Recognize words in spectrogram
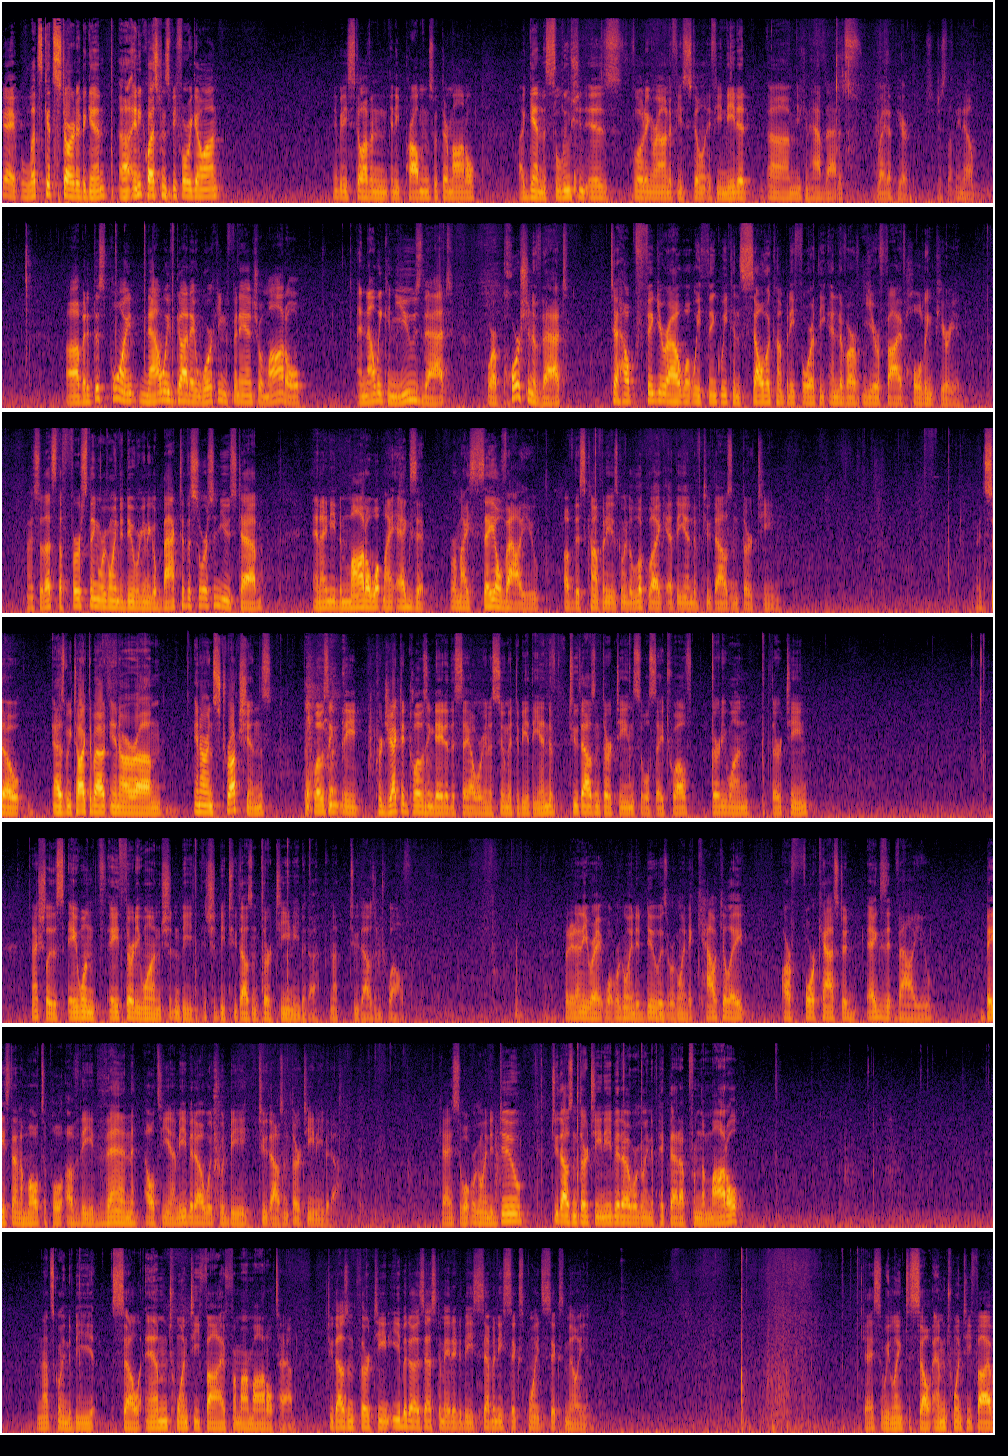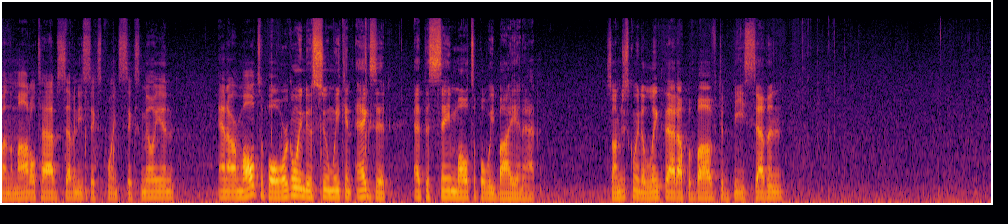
Okay, well, let's get started again. Uh, any questions before we go on? Anybody still having any problems with their model? Again, the solution is floating around. If you still, if you need it, um, you can have that. It's right up here. So just let me know. Uh, but at this point, now we've got a working financial model, and now we can use that, or a portion of that, to help figure out what we think we can sell the company for at the end of our year five holding period. All right, so that's the first thing we're going to do. We're going to go back to the source and use tab, and I need to model what my exit or my sale value of this company is going to look like at the end of 2013. Right, so as we talked about in our, um, in our instructions, the, closing, the projected closing date of the sale, we're going to assume it to be at the end of 2013, so we'll say 12 31 13. Actually, this A1, A31 shouldn't be, it should be 2013 EBITDA, not 2012. But at any rate, what we're going to do is we're going to calculate our forecasted exit value based on a multiple of the then LTM EBITDA, which would be 2013 EBITDA. Okay, so what we're going to do, 2013 EBITDA, we're going to pick that up from the model. And that's going to be cell M25 from our model tab. 2013 EBITDA is estimated to be 76.6 million. Okay, so we link to cell M25 on the model tab, 76.6 million. And our multiple, we're going to assume we can exit at the same multiple we buy in at. So I'm just going to link that up above to B7.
